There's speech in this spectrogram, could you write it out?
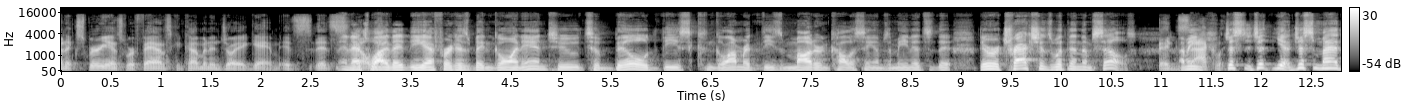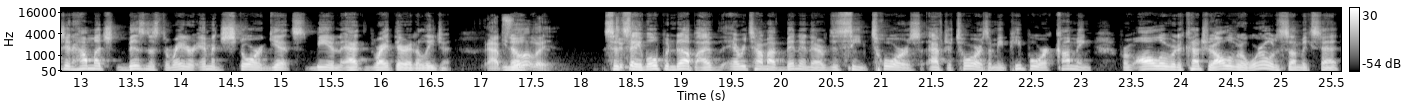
an experience where fans can come and enjoy a game. It's it's and that's why they, the effort has been going into to build these conglomerate, these modern coliseums. I mean, it's the there are attractions within themselves. Exactly. I mean, just, just yeah, just imagine how much business the Raider Image Store gets being at right there at Allegiant. Absolutely. You know, since they've opened up, I've every time I've been in there, I've just seen tours after tours. I mean, people are coming from all over the country, all over the world to some extent,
